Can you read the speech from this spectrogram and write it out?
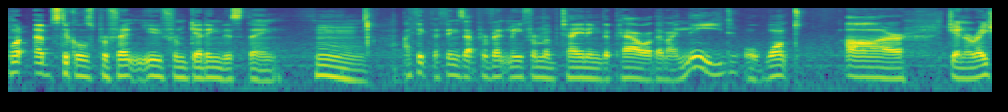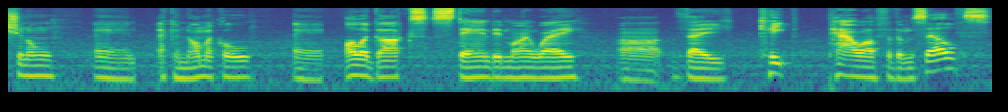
What obstacles prevent you from getting this thing? Hmm. I think the things that prevent me from obtaining the power that I need or want are generational and economical, and oligarchs stand in my way. Uh, they keep power for themselves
